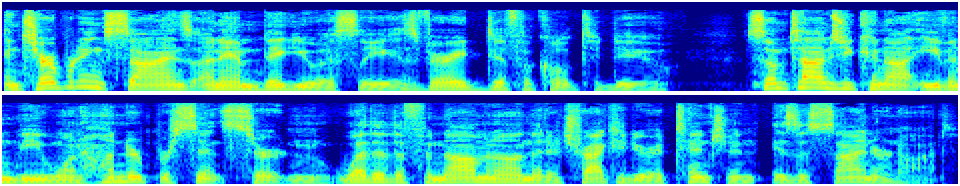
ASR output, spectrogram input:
Interpreting signs unambiguously is very difficult to do. Sometimes you cannot even be 100% certain whether the phenomenon that attracted your attention is a sign or not.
